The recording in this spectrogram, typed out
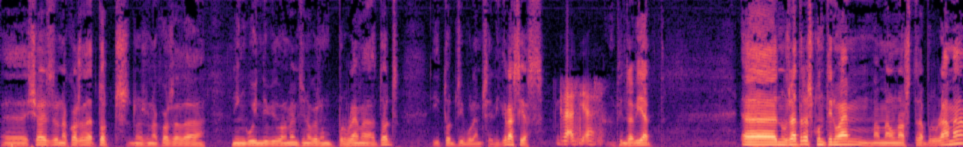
eh, això és una cosa de tots, no és una cosa de ningú individualment, sinó que és un problema de tots i tots hi volem ser-hi. Gràcies. Gràcies. Fins aviat. Eh, nosaltres continuem amb el nostre programa,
